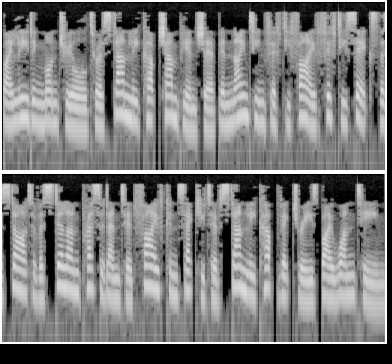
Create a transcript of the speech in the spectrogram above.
by leading Montreal to a Stanley Cup championship in 1955–56 the start of a still unprecedented five consecutive Stanley Cup victories by one team.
